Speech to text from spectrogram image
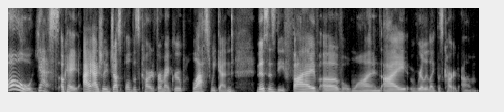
oh, yes. Okay. I actually just pulled this card for my group last weekend. This is the Five of Wands. I really like this card. Um,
